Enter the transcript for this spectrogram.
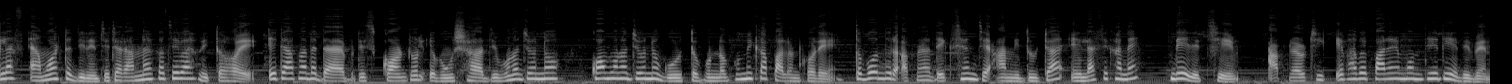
এলাচ এমন একটা জিনিস যেটা রান্নার কাজে ব্যবহৃত হয়। এটা আপনাদের ডায়াবেটিস কন্ট্রোল এবং সারা জীবনের জন্য, কমানোর জন্য গুরুত্বপূর্ণ ভূমিকা পালন করে। তো বন্ধুরা, আপনারা দেখছেন যে আমি দুইটা এলাচ এখানে দিয়ে দিচ্ছি। আপনারাও ঠিক এভাবে পানের মধ্যে দিয়ে দিবেন।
